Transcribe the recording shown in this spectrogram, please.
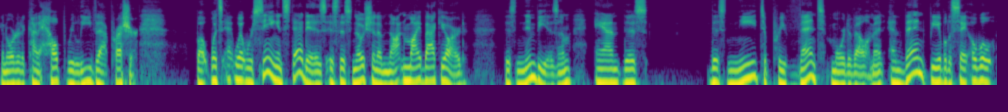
in order to kind of help relieve that pressure. But what's what we're seeing instead is is this notion of not in my backyard, this NIMBYism, and this this need to prevent more development and then be able to say, oh, well,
